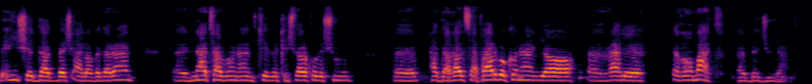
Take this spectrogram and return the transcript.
به این شدت بهش علاقه دارند نتوانند که به کشور خودشون حداقل سفر بکنن یا رحل اقامت بجویند.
